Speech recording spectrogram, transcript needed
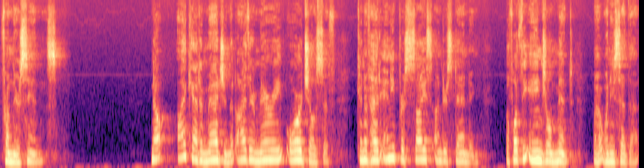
from their sins. Now, I can't imagine that either Mary or Joseph can have had any precise understanding of what the angel meant uh, when he said that.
